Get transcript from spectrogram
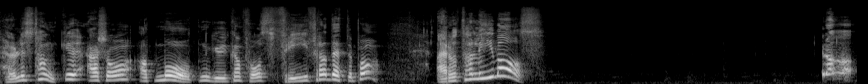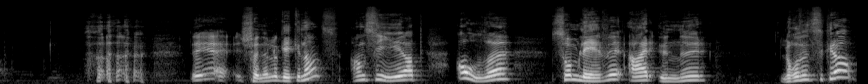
Paulus tanke er så at måten Gud kan få oss fri fra dette på, er å ta livet av oss. Bra! Det skjønner logikken hans. Han sier at alle som lever, er under lovens krav.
